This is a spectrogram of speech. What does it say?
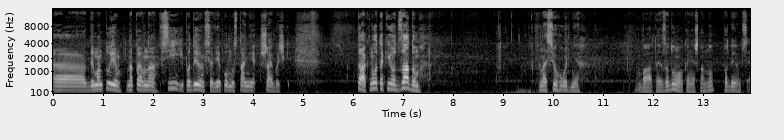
Е, демонтуємо, напевно, всі і подивимося, в якому стані шайбочки. Так, ну отакий от задум на сьогодні. Багато я задумав, звісно, ну подивимося.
